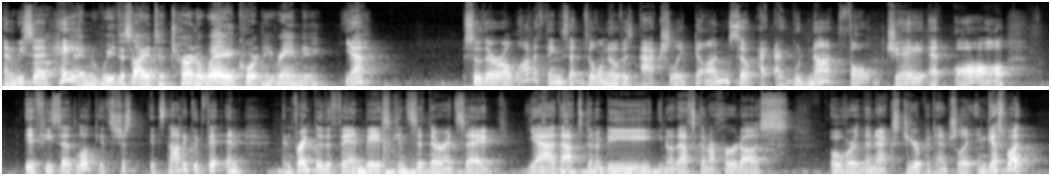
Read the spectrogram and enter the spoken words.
and we said, uh, hey, And we decided to turn away Courtney Ramey. yeah. So there are a lot of things that Villanova's actually done. So I, I would not fault Jay at all if he said, "Look, it's just it's not a good fit." And and frankly, the fan base can sit there and say, "Yeah, that's going to be you know that's going to hurt us over the next year potentially." And guess what?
